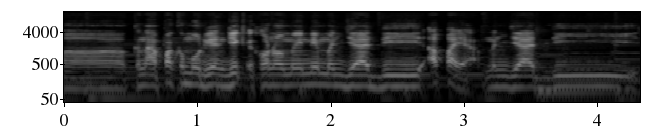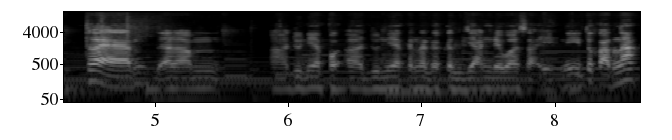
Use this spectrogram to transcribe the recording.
uh, kenapa kemudian gig ekonomi ini menjadi apa ya? Menjadi tren dalam uh, dunia uh, dunia tenaga kerjaan dewasa ini itu karena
